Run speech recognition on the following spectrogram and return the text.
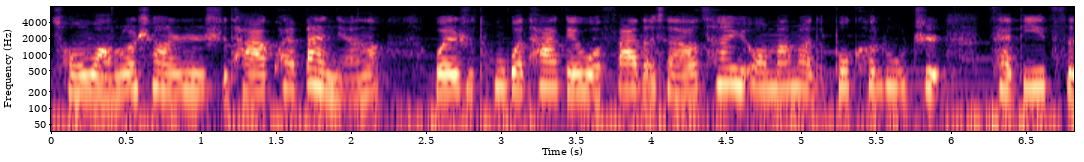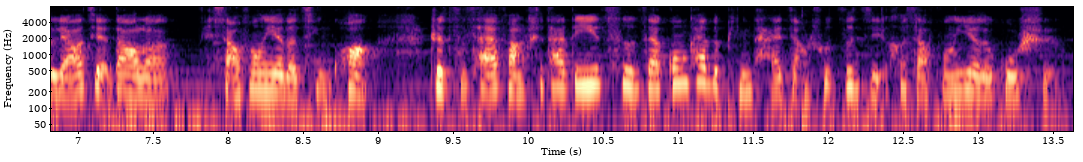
从网络上认识他快半年了。我也是通过他给我发的想要参与哦妈妈的播客录制，才第一次了解到了小枫叶的情况。这次采访是他第一次在公开的平台讲述自己和小枫叶的故事。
